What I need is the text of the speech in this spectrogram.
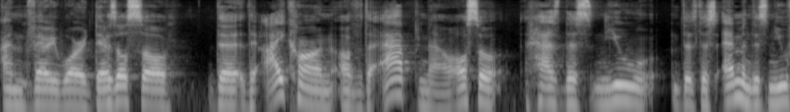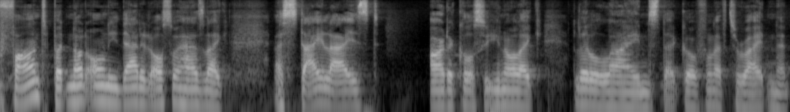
I'm very worried. There's also the the icon of the app now. Also has this new this this M and this new font, but not only that, it also has like a stylized article. So you know, like little lines that go from left to right and that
